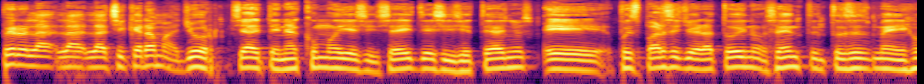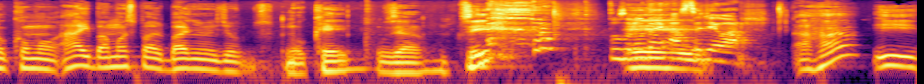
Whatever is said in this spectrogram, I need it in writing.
Pero la, la, la chica era mayor. O sea, tenía como 16, 17 años. Eh, pues, parce, yo era todo inocente. Entonces me dijo como, ay, vamos para el baño. Y yo, ok, o sea, sí. Tú solo te Eh, dejaste llevar. Ajá, y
